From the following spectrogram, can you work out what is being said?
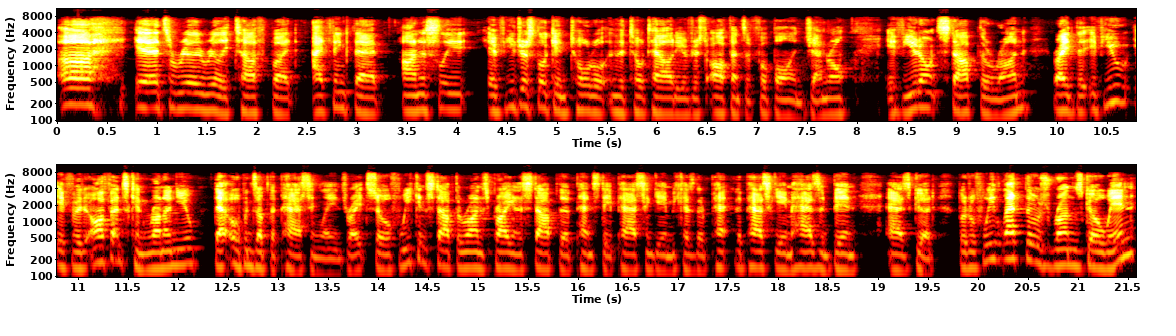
Uh, yeah, it's really really tough, but I think that honestly, if you just look in total in the totality of just offensive football in general, if you don't stop the run, right? If you if an offense can run on you, that opens up the passing lanes, right? So if we can stop the run, it's probably going to stop the Penn State passing game because their the pass game hasn't been as good. But if we let those runs go in,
